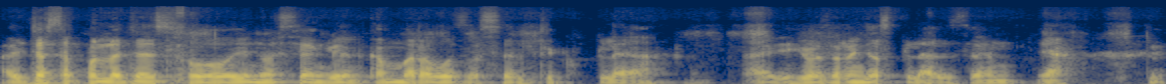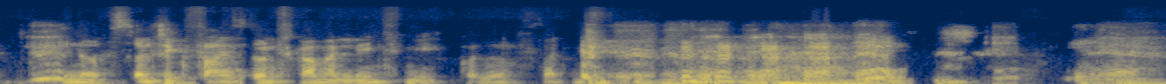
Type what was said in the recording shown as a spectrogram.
I just apologize for you know saying Glen Kamara was a Celtic player. Uh, he was a Rangers player, and yeah, you know, Celtic fans don't come and lynch me because of what. mistake. yeah.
